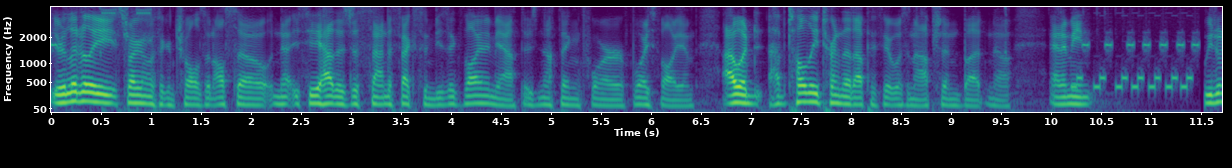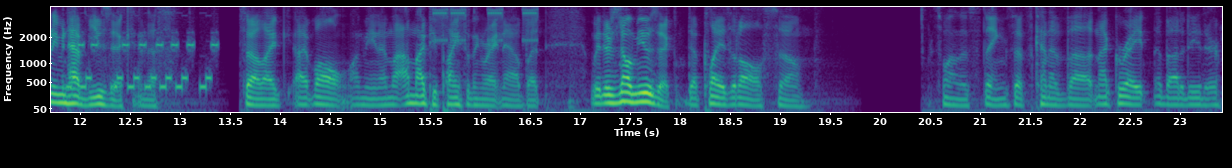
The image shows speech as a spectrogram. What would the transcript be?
You're literally struggling with the controls, and also no, you see how there's just sound effects and music volume. Yeah, there's nothing for voice volume. I would have totally turned that up if it was an option, but no. And I mean, we don't even have music in this. So like, I, well, I mean, I'm, i might be playing something right now, but we, there's no music that plays at all. So it's one of those things that's kind of uh, not great about it either.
